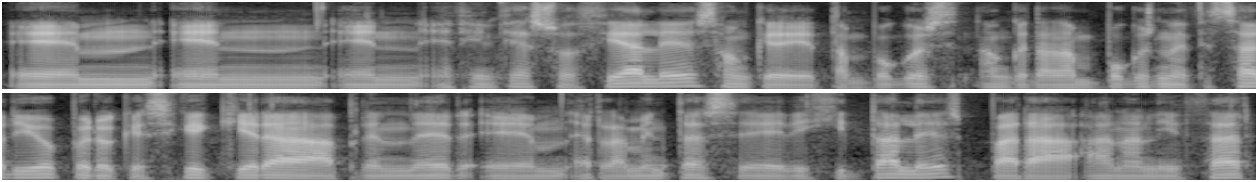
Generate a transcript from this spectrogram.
em, en, ciencias sociales, aunque tampoco, es, aunque tampoco es necesario, pero que sí que quiera aprender em, herramientas eh, digitales para analizar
